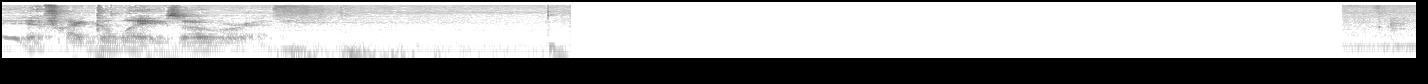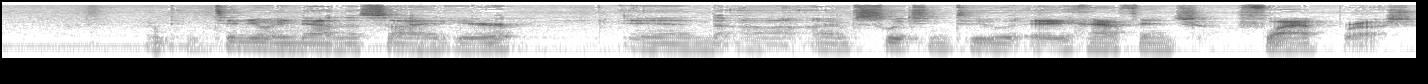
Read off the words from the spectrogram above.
if I glaze over it. I'm continuing down the side here and uh, I'm switching to a half inch flat brush.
